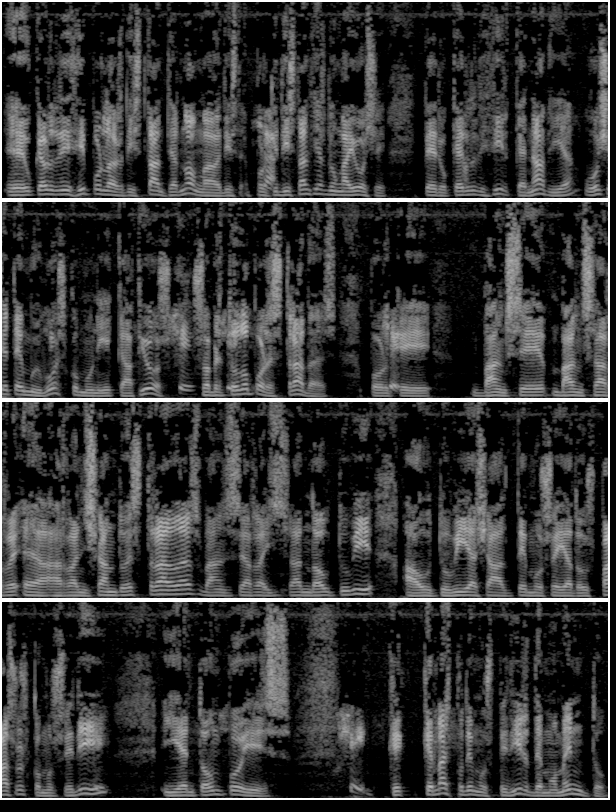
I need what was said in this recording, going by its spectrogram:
eh, eu quero dicir por las distancias, non, a dist porque claro. distancias non hai hoxe, pero quero ah. dicir que Navia hoxe ten moi boas comunicacións, sí, sobre sí. todo por estradas, porque sí vanse vanse eh, arranxando estradas, vanse arranxando autovía, a autovía xa temos aí a dous pasos, como se di, e entón pois sí. que que máis podemos pedir de momento?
